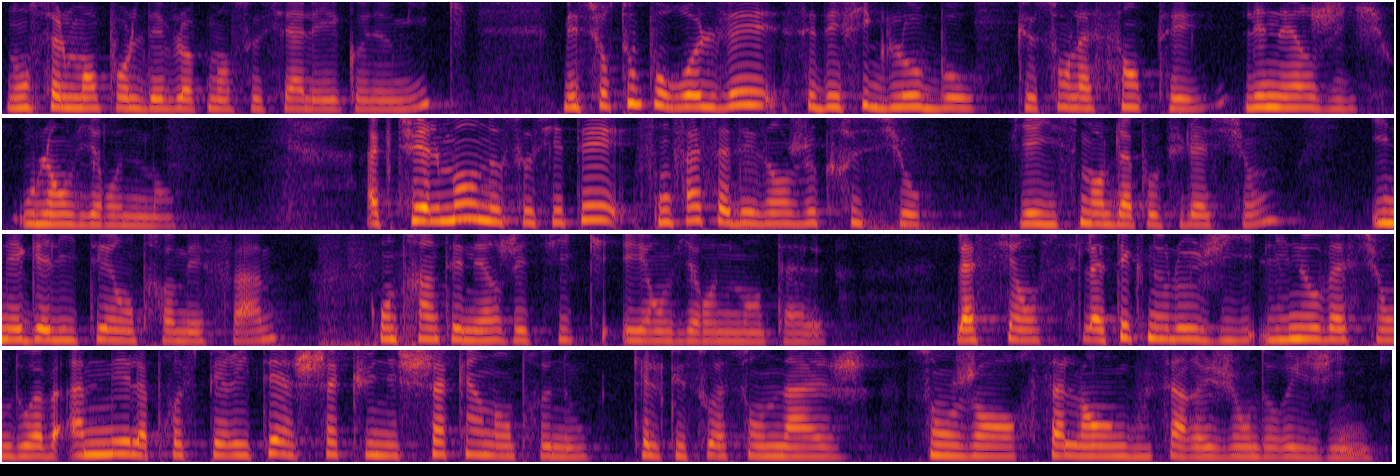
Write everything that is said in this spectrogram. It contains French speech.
non seulement pour le développement social et économique, mais surtout pour relever ces défis globaux que sont la santé, l'énergie ou l'environnement. Actuellement, nos sociétés font face à des enjeux cruciaux, vieillissement de la population, inégalité entre hommes et femmes, contraintes énergétiques et environnementales. La science, la technologie, l'innovation doivent amener la prospérité à chacune et chacun d'entre nous, quel que soit son âge, son genre, sa langue ou sa région d'origine.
